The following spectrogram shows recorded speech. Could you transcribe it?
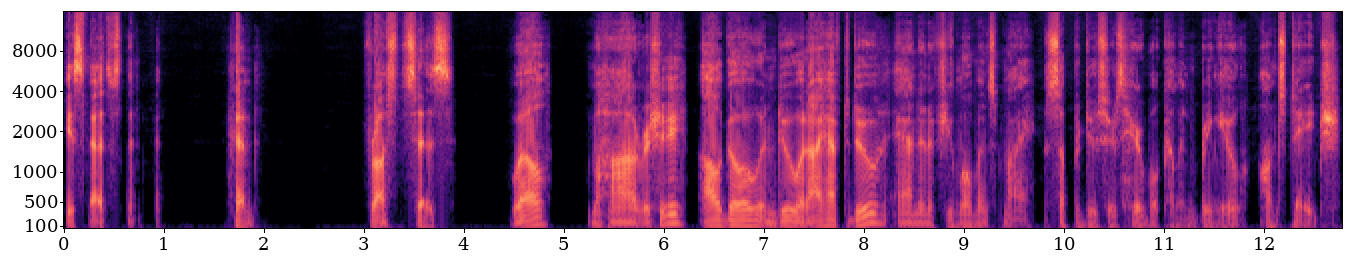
he says. and Frost says, Well, Maharishi, I'll go and do what I have to do, and in a few moments my sub-producers here will come and bring you on stage.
